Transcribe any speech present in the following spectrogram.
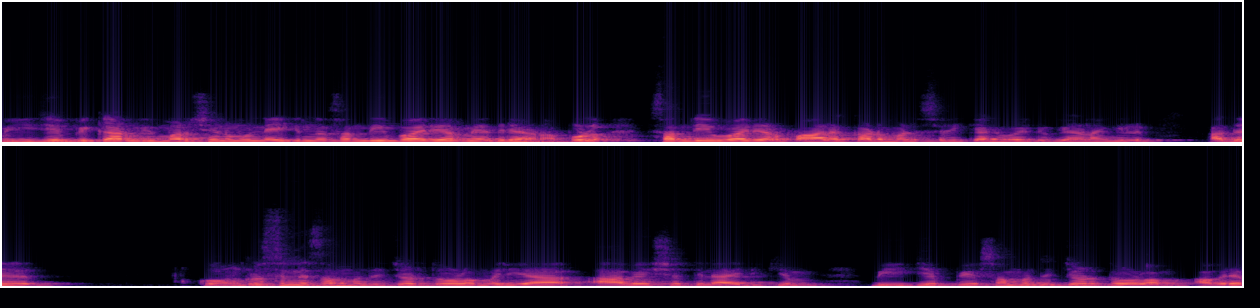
ബി ജെ പിക്കാർ വിമർശനം ഉന്നയിക്കുന്ന സന്ദീപ് വാര്യറിനെതിരെയാണ്. അപ്പോൾ സന്ദീപ് വാര്യർ പാലക്കാട് മത്സരിക്കാൻ വരികയാണെങ്കിൽ അത് കോൺഗ്രസിനെ സംബന്ധിച്ചിടത്തോളം വലിയ ആവേശത്തിലായിരിക്കും ബി ജെ പിയെ സംബന്ധിച്ചിടത്തോളം അവരെ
